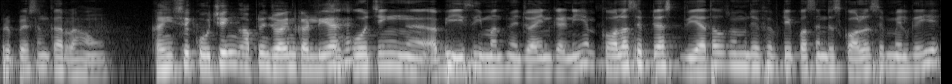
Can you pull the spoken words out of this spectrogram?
प्रिपरेशन कर रहा हूँ। कहीं से कोचिंग आपने ज्वाइन कर लिया है? कोचिंग अभी इसी मंथ में ज्वाइन करनी है। स्कॉलरशिप टेस्ट दिया था उसमें मुझे फिफ्टी परसेंट स्कॉलरशिप मिल गई है।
